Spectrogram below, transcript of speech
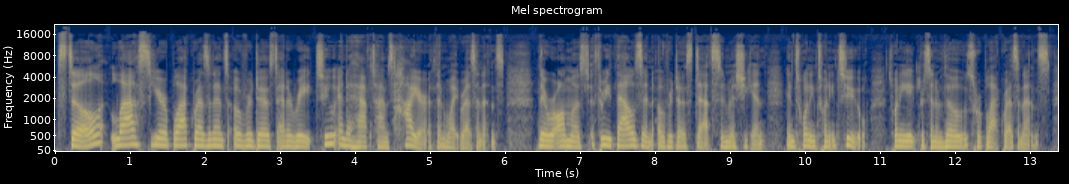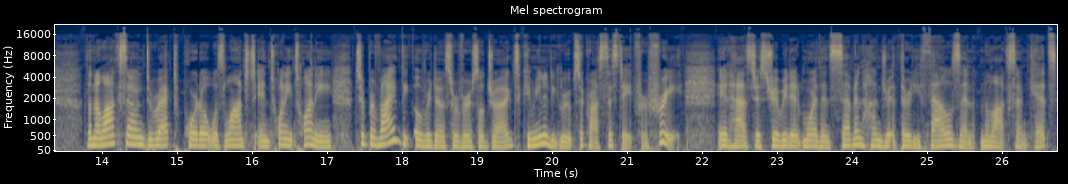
Still, last year, black residents overdosed at a rate two and a half times higher than white residents. There were almost 3,000 overdose deaths in Michigan in 2022. 28% of those were black residents. The naloxone direct portal was launched in 2020 to provide the overdose reversal drug to community groups across the state for free. It has distributed more than 730,000 naloxone kits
